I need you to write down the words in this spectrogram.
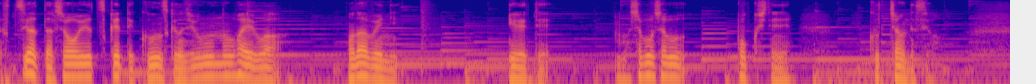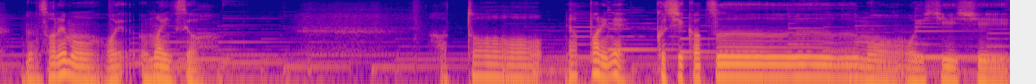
普通やったら醤油つけて食うんですけど、自分の場合は、お鍋に入れて、まあ、しゃぶしゃぶぽくしてね、食っちゃうんですよ。もうそれもうまいんですよ。あと、やっぱりね、串カツも美味しいし、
